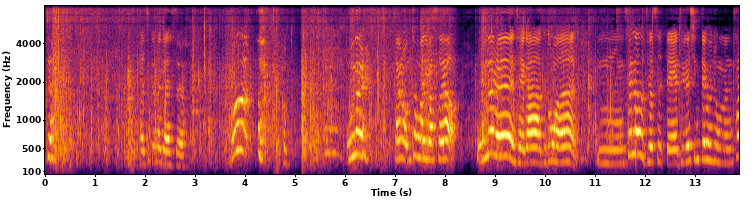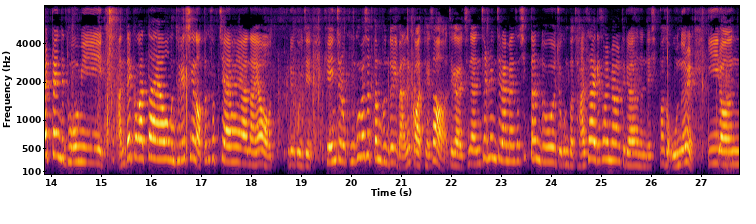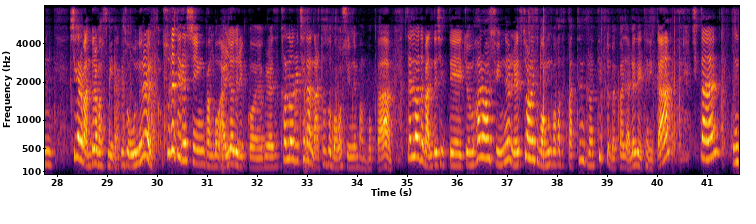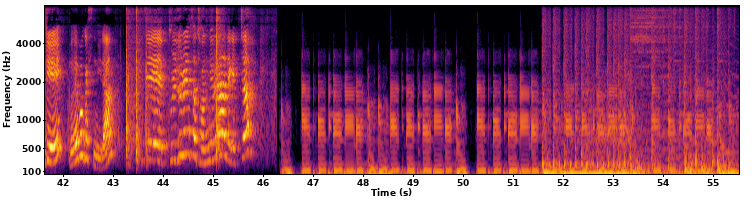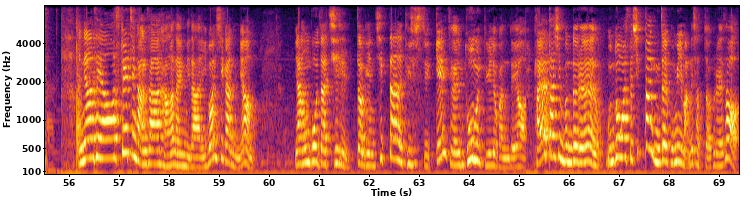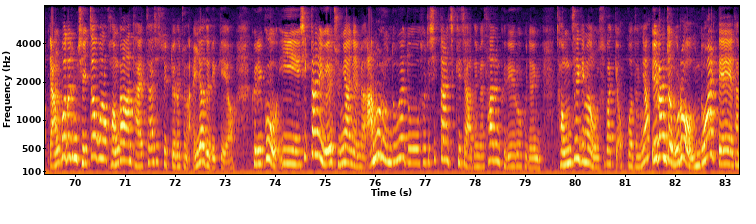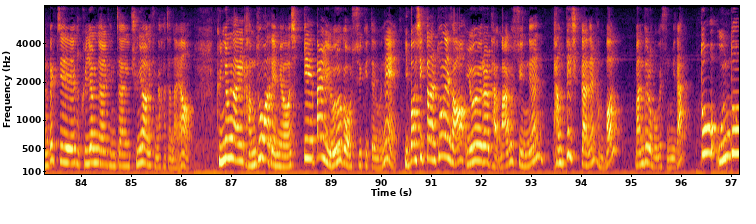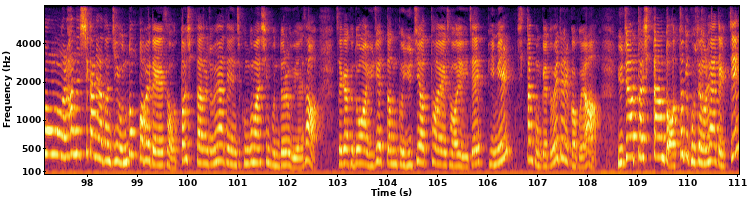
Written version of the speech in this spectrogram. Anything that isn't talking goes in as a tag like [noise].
자, 아직 끝나지 않았어요. 와! 오늘 장을 엄청 많이 봤어요. 오늘은 제가 그동안 음, 샐러드 드셨을 때 드레싱 때문에 좀 살 빼는데 도움이 안 될 것 같아요. 혹은 드레싱은 어떻게 섭취해야 하나요? 그리고 이제 개인적으로 궁금하셨던 분들이 많을 것 같아서 제가 지난 챌린지를 하면서 식단도 조금 더 자세하게 설명을 드려야 하는데 싶어서 오늘 이런 시간을 만들어 봤습니다. 그래서 오늘은 수제 드레싱 방법 알려드릴 거예요. 그래서 칼로리를 최대한 낮춰서 먹을 수 있는 방법과 샐러드 만드실 때 좀 활용할 수 있는 레스토랑에서 먹는 것 같은 그런 팁도 몇 가지 알려드릴 테니까 식단 공개 한번 해보겠습니다. 이제 불들여서 정리를 해야 되겠죠? 안녕하세요. 스트레칭 강사 강하나입니다. 이번 시간은요. 양보다 질적인 식단을 드실 수 있게 제가 좀 도움을 드리려고 하는데요. 다이어트 하신 분들은 운동하실 때 식단 굉장히 고민이 많으셨죠. 그래서 양보다 좀 질적으로 건강한 다이어트 하실 수 있도록 좀 알려드릴게요. 그리고 이 식단이 왜 중요하냐면 아무리 운동해도 솔직히 식단을 지키지 않으면 살은 그대로 그냥 정체기만 올 수밖에 없거든요. 일반적으로 운동할 때 단백질 그 근력량이 굉장히 중요하게 생각하잖아요. 근력량이 감소가 되면 쉽게 빨리 요요가 올 수 있기 때문에 이번 식단을 통해서 요요를 바- 막을 수 있는 방패 식단을 한번 만들어 보겠습니다. 또 운동을 하는 시간이라든지 운동법에 대해서 어떤 식단을 좀 해야 되는지 궁금하신 분들을 위해서 제가 그동안 유지했던 그 유지어터의 저의 이제 비밀 식단 공개도 해드릴 거고요. 유지어터 식단은 또 어떻게 고생을 해야 될지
